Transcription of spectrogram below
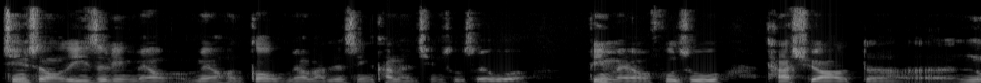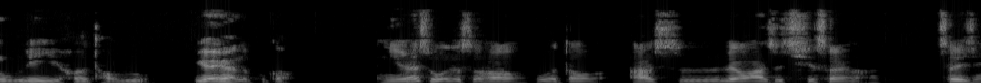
精神、我的意志力没有没有很够，没有把这件事情看得很清楚，所以我并没有付出他需要的努力和投入，远远的不够。你认识我的时候，我都二十六、二十七岁了，这已经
